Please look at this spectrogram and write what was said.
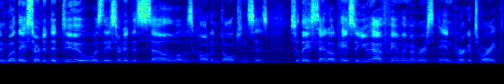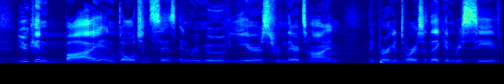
And what they started to do was they started to sell what was called indulgences. So they said, okay, so you have family members in purgatory. You can buy indulgences and remove years from their time in purgatory so they can receive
